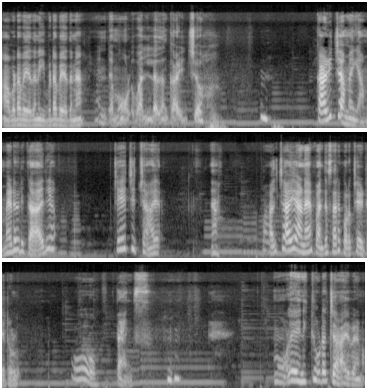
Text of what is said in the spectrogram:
അവിടെ വേദന ഇവിടെ വേദന. എന്റെ മോൾ വല്ലതും കഴിച്ചോ? ഉം. കഴിച്ച അമ്മ അമ്മയുടെ ഒരു കാര്യം. ചേച്ചി ചായ. ആ പാൽ ചായയാണേ പഞ്ചസാര കുറച്ചേ ഇട്ടിട്ടുള്ളൂ. ഓ താങ്ക്സ്. മോളെ എനിക്കൂടെ ചായ വേണം.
